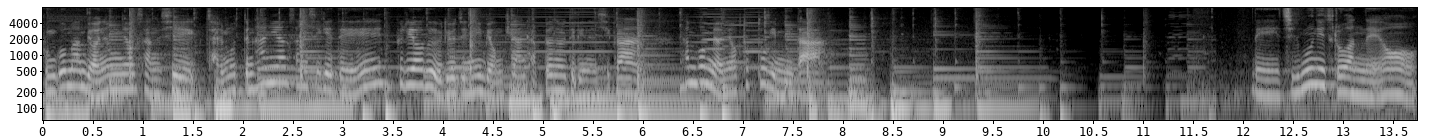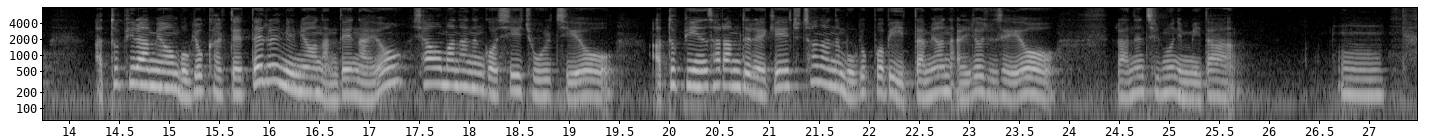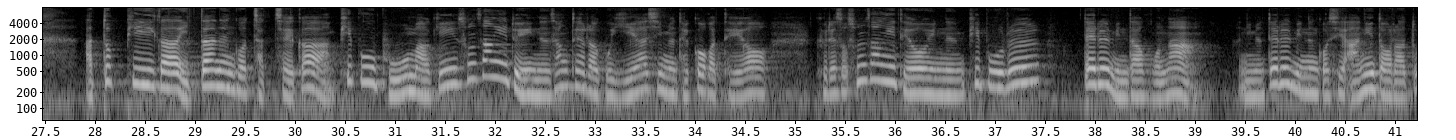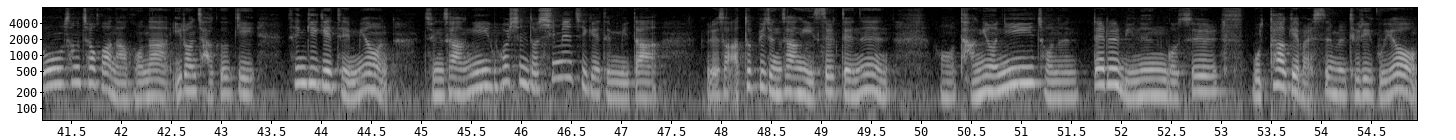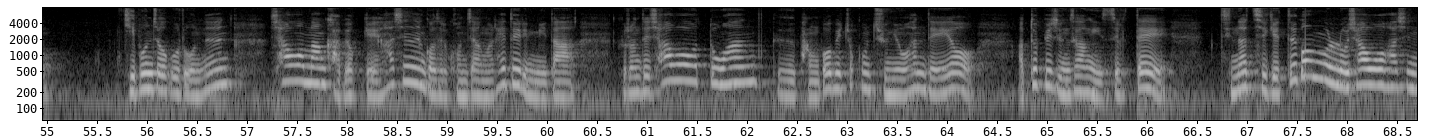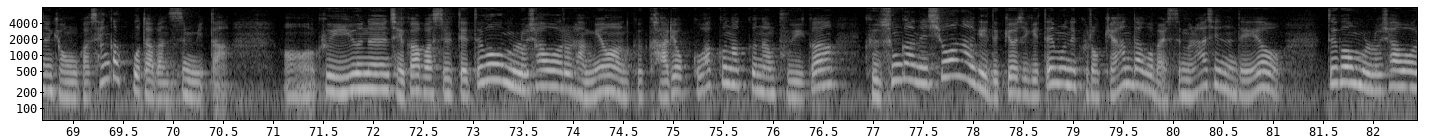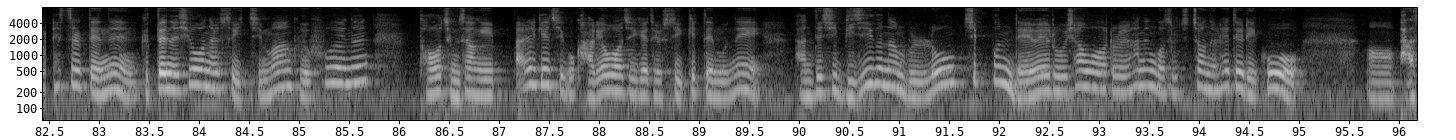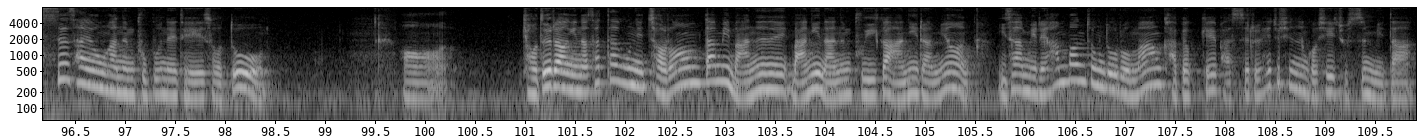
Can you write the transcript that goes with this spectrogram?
궁금한 면역력 상식, 잘못된 한의학 상식에 대해 프리어그 의료진이 명쾌한 답변을 드리는 시간 3분 면역 톡톡입니다. 네, 질문이 들어왔네요. 아토피라면 목욕할 때 때를 밀면 안 되나요? 샤워만 하는 것이 좋을지요? 아토피인 사람들에게 추천하는 목욕법이 있다면 알려주세요. 라는 질문입니다. 음, 아토피가 있다는 것 자체가 피부 보호막이 손상이 되어 있는 상태라고 이해하시면 될 것 같아요. 그래서 손상이 되어 있는 피부를 때를 민다거나 아니면 때를 미는 것이 아니더라도 상처가 나거나 이런 자극이 생기게 되면 증상이 훨씬 더 심해지게 됩니다. 그래서 아토피 증상이 있을 때는 어, 당연히 저는 때를 미는 것을 못하게 말씀을 드리고요. 기본적으로는 샤워만 가볍게 하시는 것을 권장을 해드립니다. 그런데 샤워 또한 그 방법이 조금 중요한데요. 아토피 증상이 있을 때 지나치게 뜨거운 물로 샤워하시는 경우가 생각보다 많습니다. 어, 그 이유는 제가 봤을 때 뜨거운 물로 샤워를 하면 그 가렵고 화끈화끈한 부위가 그 순간에 시원하게 느껴지기 때문에 그렇게 한다고 말씀을 하시는데요. 뜨거운 물로 샤워했을 때는 그때는 시원할 수 있지만 그 후에는 더 증상이 빨개지고 가려워지게 될 수 있기 때문에 반드시 미지근한 물로 10분 내외로 샤워를 하는 것을 추천을 해드리고 어, 바스 사용하는 부분에 대해서도 어, 겨드랑이나 사타구니처럼 땀이 많이, 많이 나는 부위가 아니라면 2, 3일에 한 번 정도로만 가볍게 바스를 해주시는 것이 좋습니다.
